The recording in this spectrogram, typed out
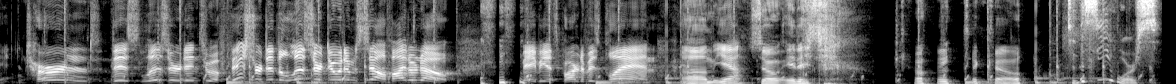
it turned this lizard into a fish, or did the lizard do it himself? I don't know. Maybe it's part of his plan. Um, yeah. So it is going to go. To the seahorse.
